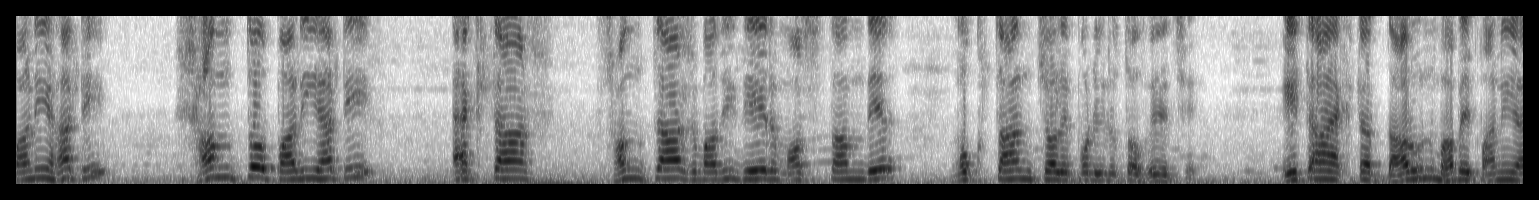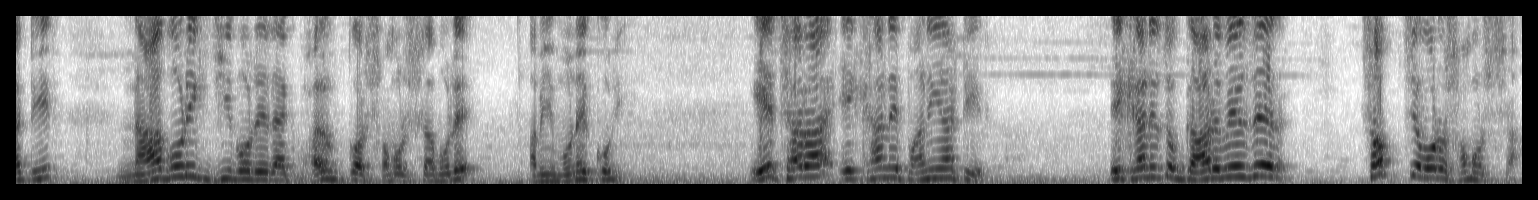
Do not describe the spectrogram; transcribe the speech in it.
পানিহাটি, শান্ত পানিহাটি, একটা সন্ত্রাসবাদীদের মস্তানদের মুক্তাঞ্চলে পরিণত হয়েছে। এটা একটা দারুণভাবে পানিহাটির নাগরিক জীবনের এক ভয়ঙ্কর সমস্যা বলে আমি মনে করি। এছাড়া এখানে পানিহাটির এখানে তো গার্বেজের সবচেয়ে বড় সমস্যা।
